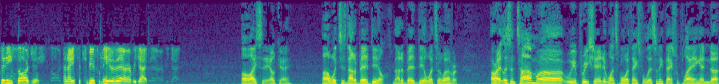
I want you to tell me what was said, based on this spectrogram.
city sergeant, and I used to commute from here to there every day. Oh, I see. Okay. Uh, which is not a bad deal. Not a bad deal whatsoever. All right, listen, Tom, uh, we appreciate it once more. Thanks for listening. Thanks for playing. And uh,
